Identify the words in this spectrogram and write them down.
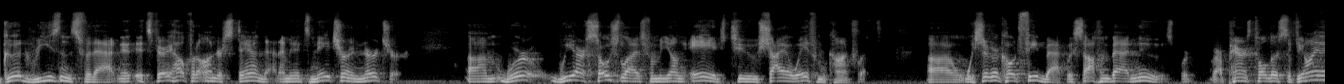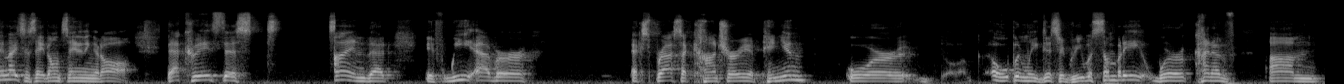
good reasons for that. And it's very helpful to understand that. I mean, it's nature and nurture. Um, we're, we are socialized from a young age to shy away from conflict. Uh, we sugarcoat feedback. We soften bad news. We're, our parents told us if you don't have anything nice to say, don't say anything at all. That creates this sign that if we ever express a contrary opinion or openly disagree with somebody, we're kind of um,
